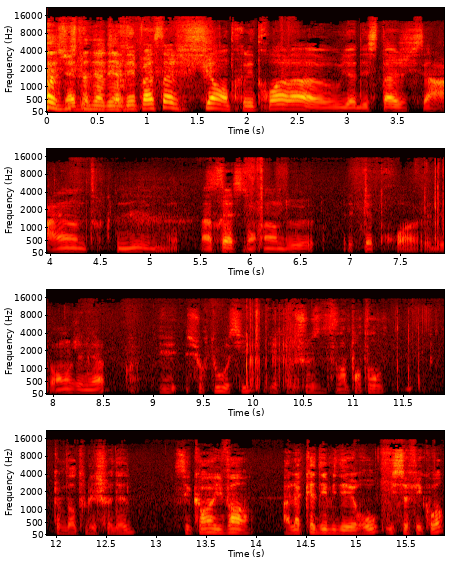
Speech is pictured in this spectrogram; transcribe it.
y a Juste la des- il y a dernière. des passages chiants entre les trois, là, où il y a des stages qui servent à rien, des trucs nuls. Après, la saison 1, 2 et peut-être 3, elle est vraiment géniale. Et surtout aussi, il y a quelque chose d'important, comme dans tous les shonen, c'est quand il va à l'académie des héros, il se fait quoi?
